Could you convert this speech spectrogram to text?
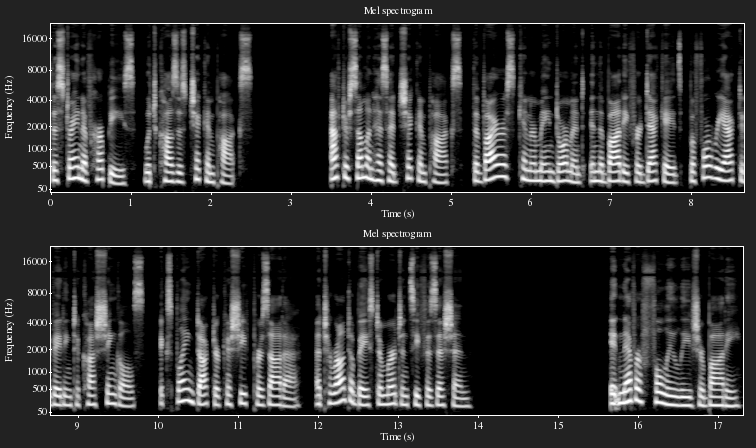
the strain of herpes, which causes chickenpox. After someone has had chickenpox, the virus can remain dormant in the body for decades before reactivating to cause shingles, explained Dr. Kashif Pirzada, a Toronto based emergency physician. It never fully leaves your body.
